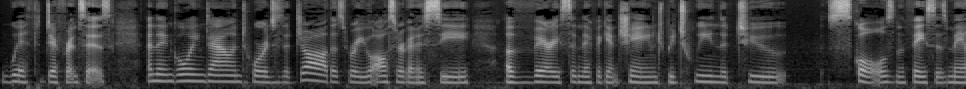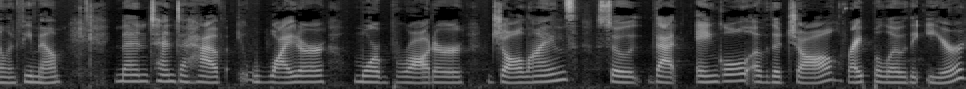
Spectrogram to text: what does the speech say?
with differences. And then going down towards the jaw, that's where you also are going to see a very significant change between the two skulls and the faces, male and female, men tend to have wider, more broader jaw lines. So that angle of the jaw right below the ear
